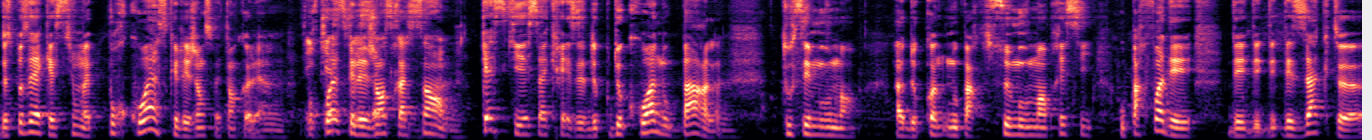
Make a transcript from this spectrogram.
de se poser la question mais pourquoi est-ce que les gens se mettent en colère? Et Pourquoi est-ce que les gens se rassemblent? Qu'est-ce qui est sacré? De, de quoi nous parlent tous ces mouvements? De nous parle ce mouvement précis Ou parfois des, des, des, des- actes euh,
